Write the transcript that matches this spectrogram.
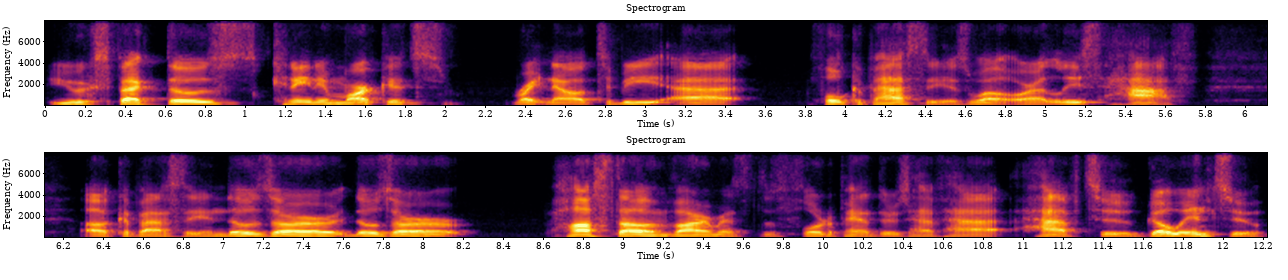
You expect those Canadian markets right now to be at full capacity as well, or at least half uh, capacity. And those are those are hostile environments the Florida Panthers have ha- have to go into.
